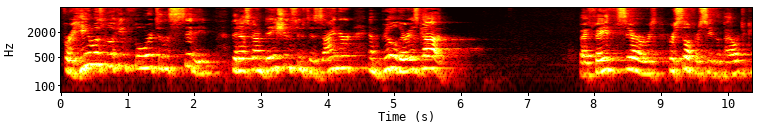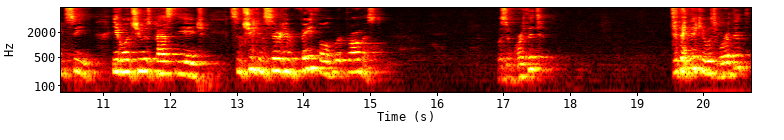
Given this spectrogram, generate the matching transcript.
For he was looking forward to the city that has foundations, whose designer and builder is God. By faith, Sarah herself received the power to conceive, even when she was past the age, since she considered him faithful who had promised. Was it worth it? Did they think it was worth it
